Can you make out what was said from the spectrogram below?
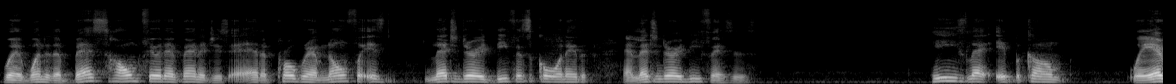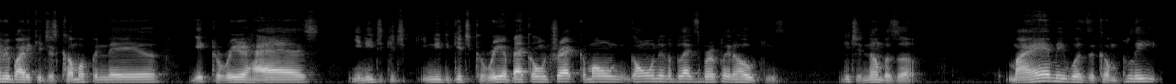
Where one of the best home field advantages at a program known for its legendary defensive coordinator and legendary defenses, he's let it become where everybody can just come up in there, get career highs. You need to get your, you need to get your career back on track. Come on, go on into Blacksburg, play the Hokies, get your numbers up. Miami was a complete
